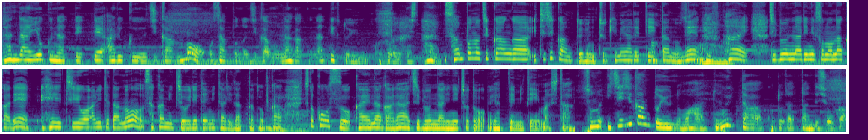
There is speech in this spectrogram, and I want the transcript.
だんだん良くなっていって歩く時間もお散歩の時間も長くなっていくということです。はい。散歩の時間が1時間というふうにちょっと決められていたのでではい。自分なりにその中で平地を歩いてたのを坂道を入れてみたりだったとか、ちょっとコースを変えながら自分なりにちょっとやってみていました。その1時間というのはどういったことだったんでしょうか？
